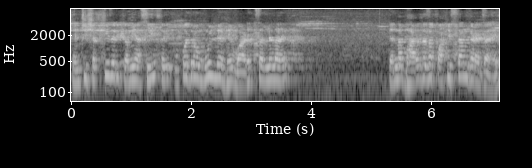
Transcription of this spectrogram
त्यांची शक्ती जरी कमी असली तरी उपद्रव मूल्य हे वाढत चाललेलं आहे. त्यांना भारताचा पाकिस्तान करायचा आहे.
